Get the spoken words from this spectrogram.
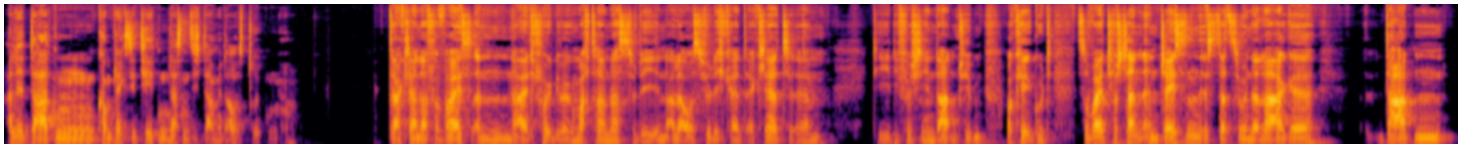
alle Datenkomplexitäten lassen sich damit ausdrücken. Ja. Da kleiner Verweis an eine alte Folge, die wir gemacht haben, da hast du die in aller Ausführlichkeit erklärt, ähm, die, die verschiedenen Datentypen. Okay, gut. Soweit verstanden. JSON ist dazu in der Lage, Daten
